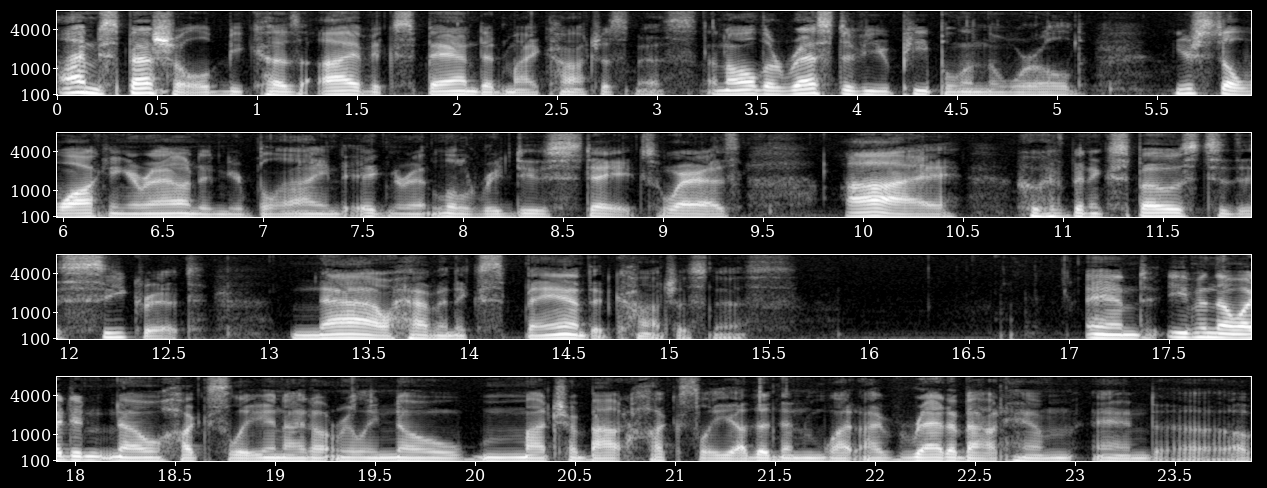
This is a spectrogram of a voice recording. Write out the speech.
I'm special because I've expanded my consciousness, and all the rest of you people in the world, you're still walking around in your blind, ignorant, little reduced states, whereas I, who have been exposed to this secret, now have an expanded consciousness. And even though I didn't know Huxley, and I don't really know much about Huxley other than what I've read about him and uh,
